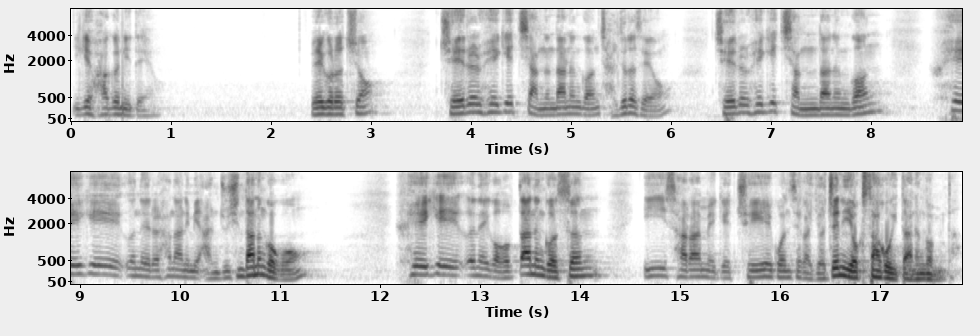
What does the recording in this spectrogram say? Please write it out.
이게 화근이 돼요. 왜 그렇죠? 죄를 회개치 않는다는 건 잘 들으세요. 죄를 회개치 않는다는 건 회개의 은혜를 하나님이 안 주신다는 거고 회개의 은혜가 없다는 것은 이 사람에게 죄의 권세가 여전히 역사하고 있다는 겁니다.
